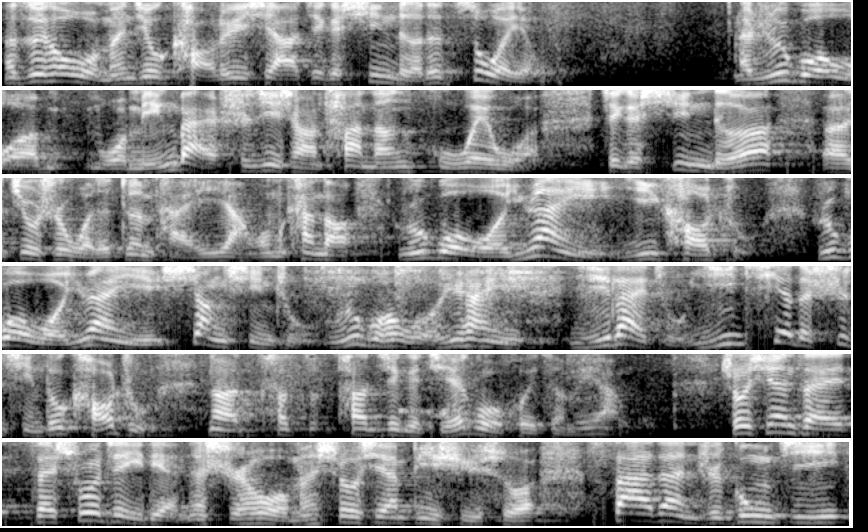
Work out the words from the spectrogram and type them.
那最后我们就考虑一下这个信德的作用。那如果我我明白，实际上他能护卫我，这个信德呃就是我的盾牌一样。我们看到，如果我愿意依靠主，如果我愿意相信主，如果我愿意依赖主，一切的事情都靠主，那他他这个结果会怎么样？首先，在在说这一点的时候，我们首先必须说，撒旦之攻击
